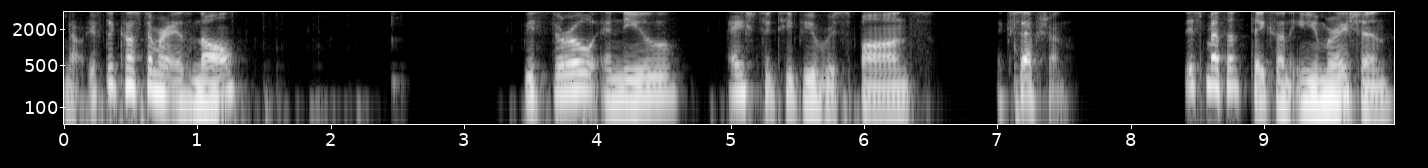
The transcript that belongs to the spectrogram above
Now, if the customer is null, we throw a new HTTP response exception. This method takes an enumeration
